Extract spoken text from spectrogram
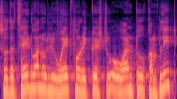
so the thread one will wait for request one to complete.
